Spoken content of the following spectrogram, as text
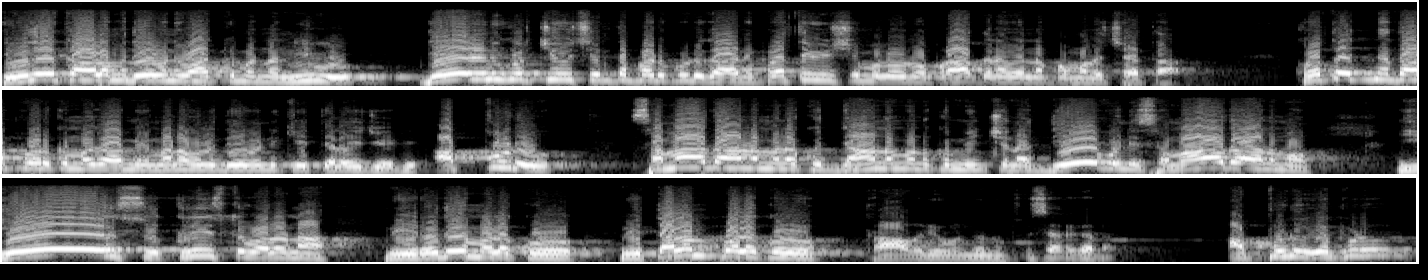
ఇదే ఉదయ కాలం దేవుని వాక్యం అన్న నీవు దేవుని గురించి చింతపడుకుడు కానీ ప్రతి విషయంలోనూ ప్రార్థన విన్నపముల చేత కృతజ్ఞతాపూర్వకముగా మీ మనవులు దేవునికి తెలియజేయండి. అప్పుడు సమాధానమునకు జ్ఞానమునకు మించిన దేవుని సమాధానము ఏసు క్రీస్తు వలన మీ హృదయములకు మీ తలంపులకు కావలి ఉండును. చూశారు కదా? అప్పుడు ఎప్పుడు?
